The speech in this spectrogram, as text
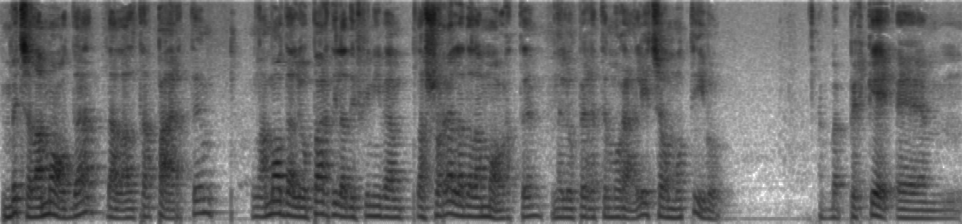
Invece la moda, dall'altra parte, la moda Leopardi la definiva la sorella della morte nelle operette morali e c'è un motivo, perché ehm,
